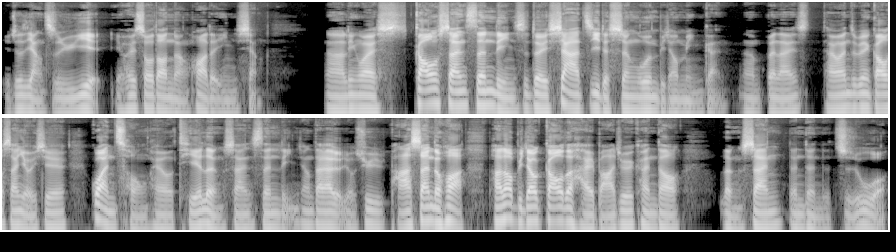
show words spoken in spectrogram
也就是养殖渔业也会受到暖化的影响。那另外，高山森林是对夏季的升温比较敏感。那本来台湾这边高山有一些灌丛，还有铁冷山森林，像大家有去爬山的话，爬到比较高的海拔就会看到冷杉等等的植物哦。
